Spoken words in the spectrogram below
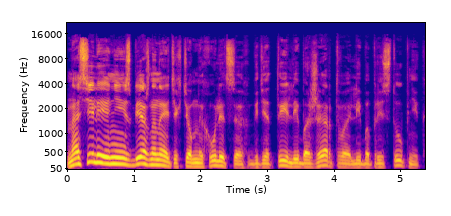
Насилие неизбежно на этих темных улицах, где ты либо жертва, либо преступник.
